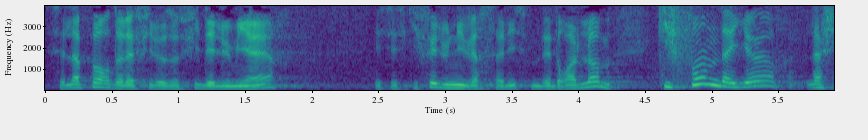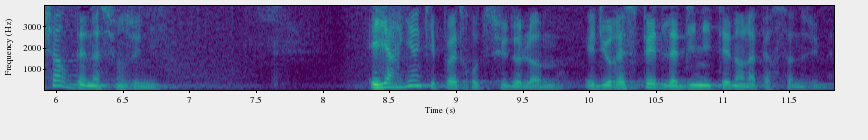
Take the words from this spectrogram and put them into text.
C'est l'apport de la philosophie des Lumières, et c'est ce qui fait l'universalisme des droits de l'homme, qui fonde d'ailleurs la Charte des Nations Unies. Et il n'y a rien qui peut être au-dessus de l'homme et du respect de la dignité dans la personne humaine.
